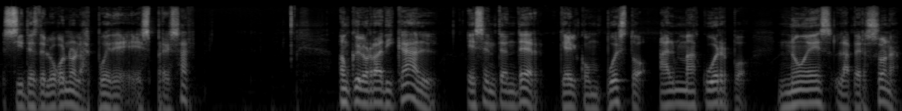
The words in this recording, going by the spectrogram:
si desde luego no las puede expresar. Aunque lo radical es entender que el compuesto alma-cuerpo no es la persona,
